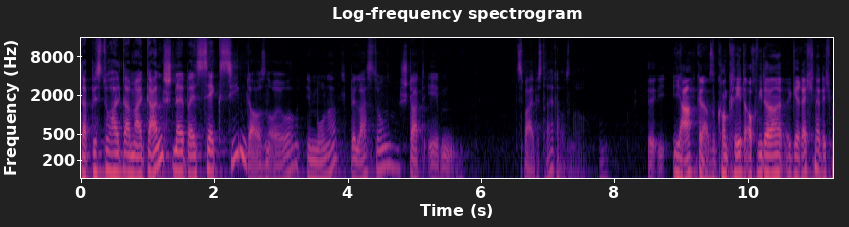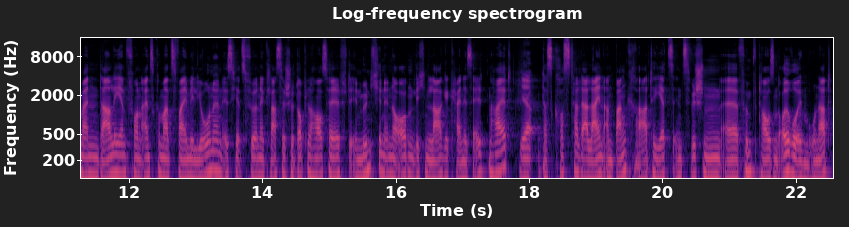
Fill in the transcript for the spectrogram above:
da bist du halt da mal ganz schnell bei 6.000, 7.000 Euro im Monat Belastung statt eben 2.000 bis 3.000 Euro. Äh, ja, genau. Also konkret auch wieder gerechnet. Ich meine, ein Darlehen von 1,2 Millionen ist jetzt für eine klassische Doppelhaushälfte in München in einer ordentlichen Lage keine Seltenheit. Ja. Das kostet halt allein an Bankrate jetzt inzwischen äh, 5000 Euro im Monat.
